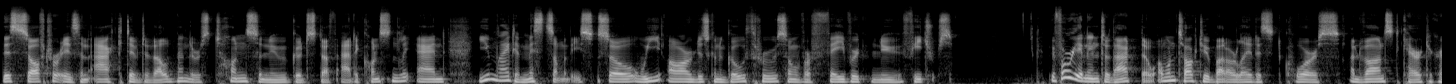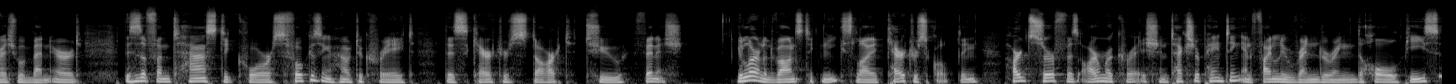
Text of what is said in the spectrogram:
This software is an active development, there's tons of new good stuff added constantly, and you might have missed some of these, so we are just going to go through some of our favorite new features. Before we get into that, though, I want to talk to you about our latest course, Advanced Character Creation with Ben Erdt. This is a fantastic course focusing on how to create this character start to finish. You learn advanced techniques like character sculpting, hard surface armor creation, texture painting, and finally rendering the whole piece,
